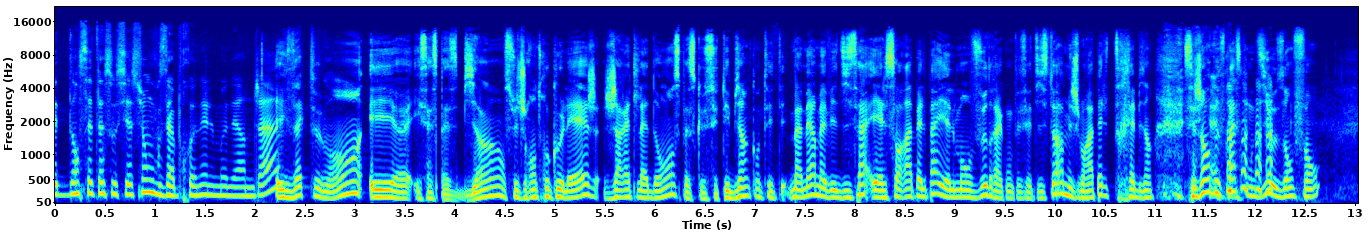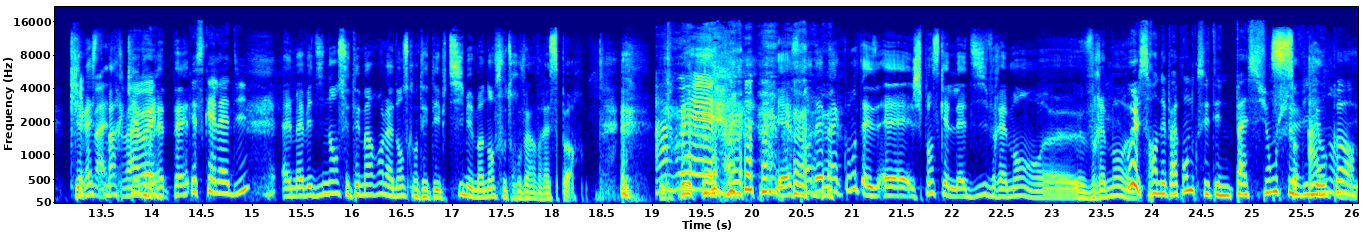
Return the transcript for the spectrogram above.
êtes dans cette association, vous apprenez le modern jazz. Exactement, et, euh, et ça se passe bien. Ensuite, je rentre au collège, j'arrête la danse parce que c'était bien quand t'étais. Ma mère m'avait dit ça et elle s'en rappelle pas et elle m'en veut de raconter cette histoire, mais je me rappelle très bien. C'est le genre de phrase qu'on dit aux enfants qui Qui restent ma- marquées bah dans ouais. la tête. Qu'est-ce qu'elle a dit? Elle m'avait dit non, c'était marrant la danse quand t'étais petit, mais maintenant faut trouver un vrai sport. Ah ouais Et elle se rendait pas compte. elle- elle- je pense qu'elle l'a dit vraiment, euh, vraiment. Oui, elle se rendait pas compte que c'était une passion chevillée Ah au non, corps.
